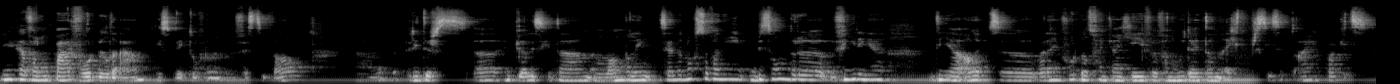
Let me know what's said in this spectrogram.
Je gaat al een paar voorbeelden aan. Je spreekt over een festival. Uh, ridders uh, heb je al eens gedaan, een wandeling. Zijn er nog zo van die bijzondere vieringen die je al hebt, uh, waar je een voorbeeld van kan geven, van hoe je dat dan echt precies hebt aangepakt?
